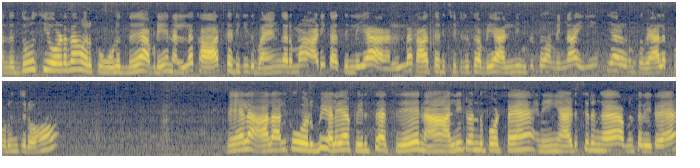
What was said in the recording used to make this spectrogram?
அந்த தூசியோடு தான் இருக்கும் உளுந்து. அப்படியே நல்லா காற்றடிக்குது பயங்கரமாக ஆடி காற்று இல்லையா? நல்லா காற்றடிச்சிட்டு இருக்கு. அப்படியே அள்ளி விட்டுட்டோம் அப்படின்னா ஈஸியாக நமக்கு வேலை புரிஞ்சிடும் வேலை ஆளாளுக்கு ஒரு வேலையாக பிரித்தாச்சு நான் அள்ளிட்டு வந்து போட்டேன். நீங்கள் அடிச்சிருங்க அப்படின்னு சொல்லிட்டேன்.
